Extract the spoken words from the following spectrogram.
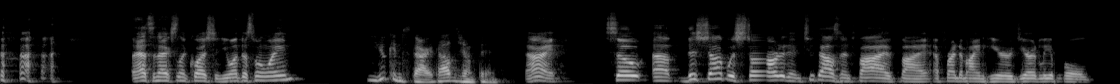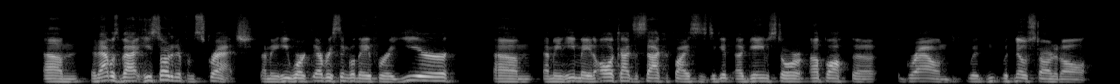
That's an excellent question. You want this one, Wayne? You can start. I'll jump in. All right. So uh, this shop was started in 2005 by a friend of mine here, Jared Leopold, um, and that was back. He started it from scratch. I mean, he worked every single day for a year. Um, I mean, he made all kinds of sacrifices to get a game store up off the ground with with no start at all.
